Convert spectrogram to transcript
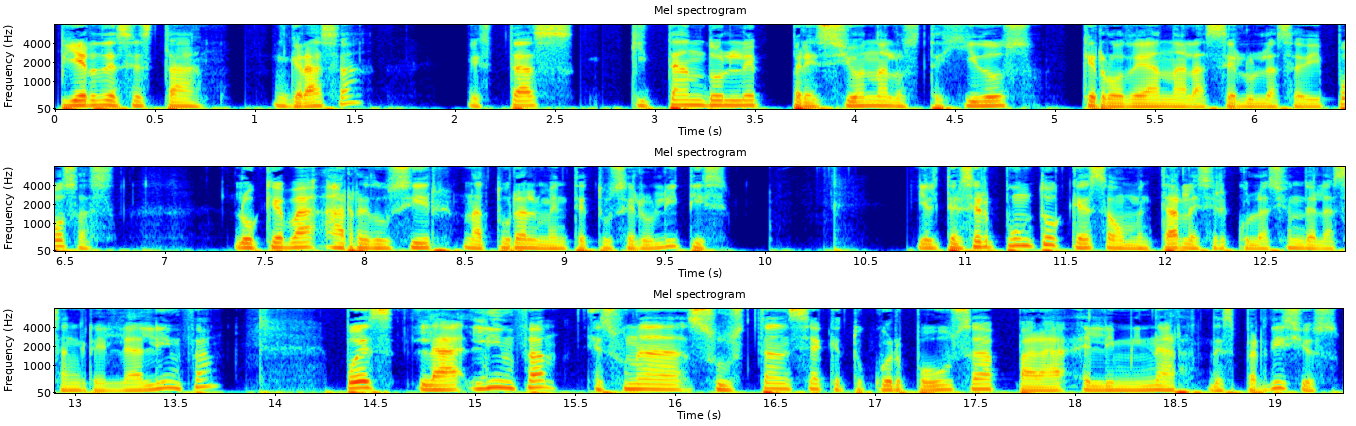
pierdes esta grasa, estás quitándole presión a los tejidos que rodean a las células adiposas, lo que va a reducir naturalmente tu celulitis. Y el tercer punto, que es aumentar la circulación de la sangre y la linfa, pues la linfa es una sustancia que tu cuerpo usa para eliminar desperdicios.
